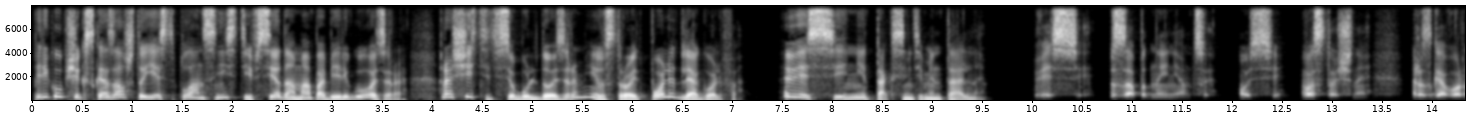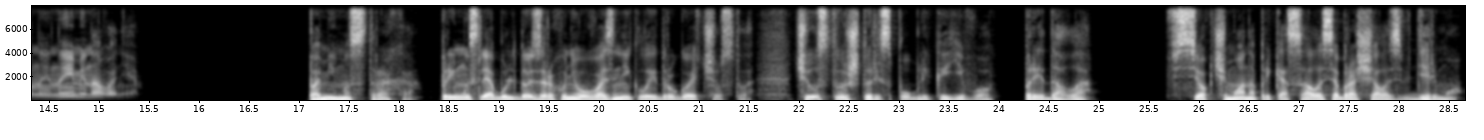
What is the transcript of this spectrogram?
Перекупщик сказал, что есть план снести все дома по берегу озера, расчистить все бульдозерами и устроить поле для гольфа. Весси не так сентиментальны». «Весси. Западные немцы. Осси — восточные. Разговорные наименования. Помимо страха, при мысли о бульдозерах у него возникло и другое чувство. Чувство, что республика его предала. Все, к чему она прикасалась, обращалось в дерьмо.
